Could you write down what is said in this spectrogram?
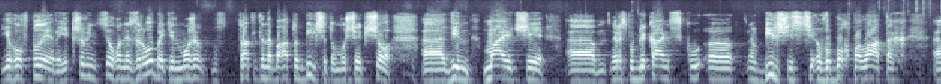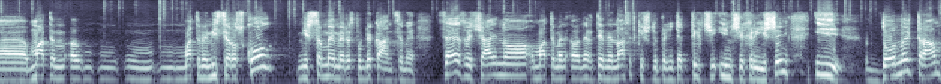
його впливи. Якщо він цього не зробить, він може втратити набагато більше, тому що якщо він, маючи республіканську більшість в обох палатах, матиме, матиме місце розкол. Між самими республіканцями це звичайно матиме е, негативні наслідки щодо прийняття тих чи інших рішень, і Дональд Трамп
